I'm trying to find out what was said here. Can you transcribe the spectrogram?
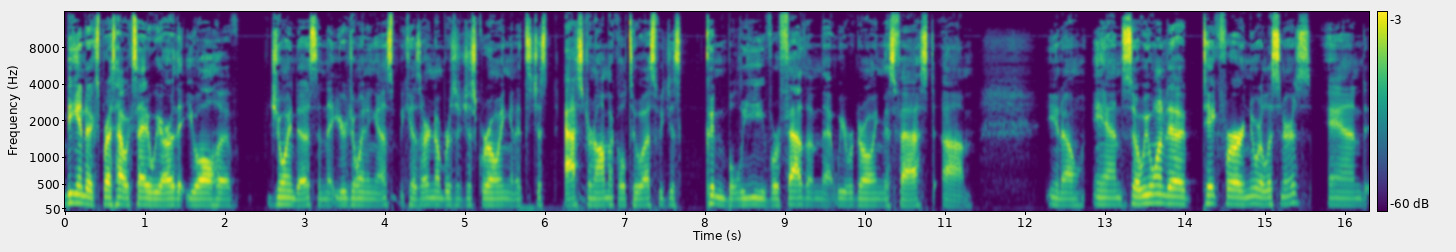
begin to express how excited we are that you all have joined us and that you're joining us because our numbers are just growing and it's just astronomical to us. We just couldn't believe or fathom that we were growing this fast. Um, you know, and so we wanted to take for our newer listeners and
